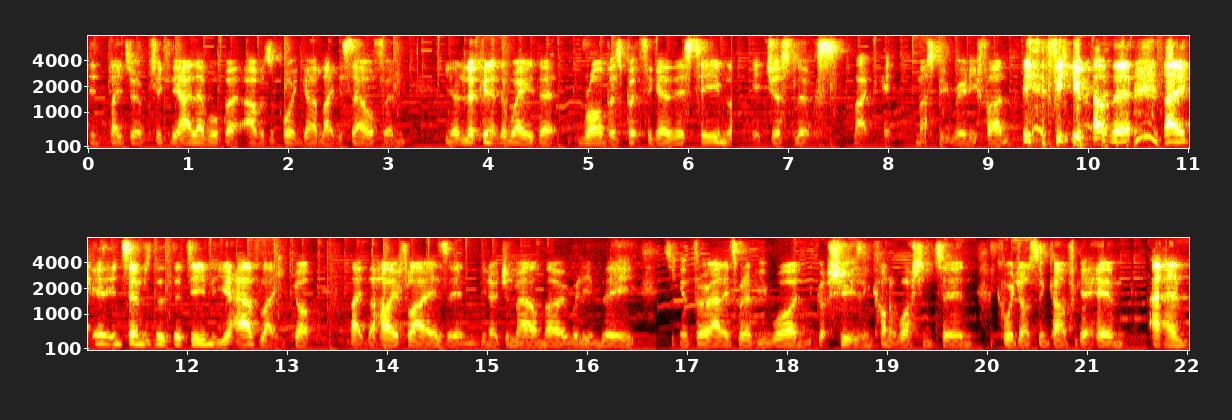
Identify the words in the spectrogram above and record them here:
didn't play to a particularly high level, but I was a point guard like yourself, and you know, looking at the way that Rob has put together this team, like, it just looks like it must be really fun for you out there. like in terms of the, the team that you have, like you've got like the high flyers in, you know, Jamal Mo, William Lee. So you can throw alleys whatever you want. You've got shooters in Connor Washington, Corey Johnson, can't forget him, and, and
